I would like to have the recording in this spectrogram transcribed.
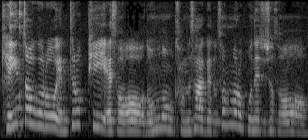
개인적으로 엔트로피에서 너무너무 감사하게도 선물을 보내주셔서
